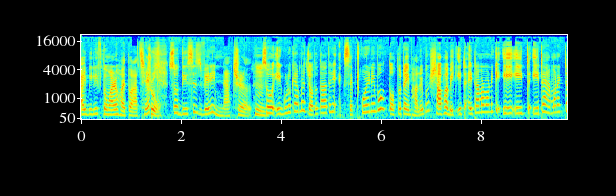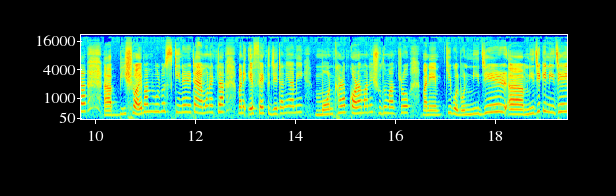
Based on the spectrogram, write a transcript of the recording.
আই বিলিভ তোমারও হয়তো আছে। So this is very natural so এগুলোকে আমরা যত তাড়াতাড়ি অ্যাকসেপ্ট করে নেব ততটাই ভালো এবং স্বাভাবিক। এটা এটা আমার মনে হয় কি এটা এমন একটা বিষয় বা আমি বলব স্কিনের এটা এমন একটা মানে এফেক্ট যেটা নিয়ে আমি মন খারাপ করা মানে শুধুমাত্র মানে কি বলব নিজের নিজেকে নিজেই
